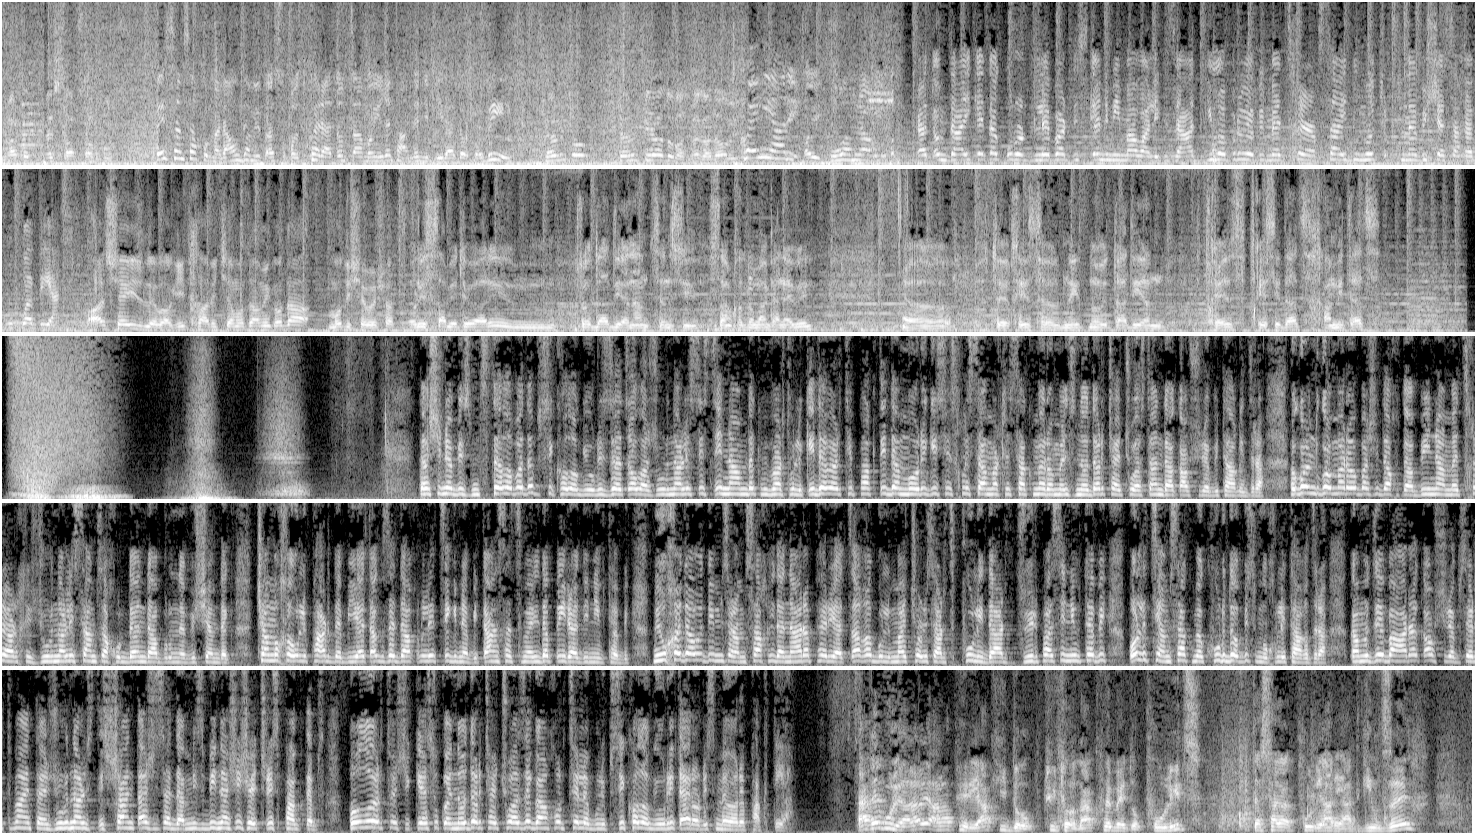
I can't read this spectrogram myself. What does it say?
იმათაც ეს სამსახურს ეს სამსახურმა რა უნდა მიპასუხოს თქვენ რატომ წამოიღეთ ამდენი პირადობები? ჩემიტო ჩემი პირადობას მე გადავიღე. თქვენი არ იყო იქ უამრავი იყო. რატომ დაიკეტა კურორტ ლებარდისკენ მიმავალი გზა ადგილობრივები მეცხრე საიდუმლო წვრთნების შესახებ უყვებიან. არ შეიძლება გითხარი ჩემო დამიკო და მოდი შევეშოთ. ორი სამი თვე არის რო დადიან ამ ცენტრში სამხედრო მანქანები. აა ხეს ნუ დადიან დღეს დღესაც ხამითაც დაშინების მცდელობა და ფსიქოლოგიური ზეწოლა ჟურნალისტის წინააღმდეგ მიმართული კიდევ ერთი ფაქტი და მორიგის სისხლის სამართლის საქმე, რომელიც ნოდარ ჩაჩუასთან დაკავშირებით აღიძრა. როგორ მდგომარეობაში დახვდა ბინა მეცხრე არხის ჟურნალის სამსახურიდან დაბრუნების შემდეგ. ჩამოხეული ფარდები, იატაკზე დაყრილი წიგნები, ტანსაცმელი და პირადი ნივთები. მიუხედავად იმისა, რომ სახლიდან არაფერია წაღებული, მათ შორის არც ფული და არც ძვირფასი ნივთები, პოლიციამ საქმე ქურდობის მუხლით აღძრა. გამოძიება არ აკავშირებს ერთმანეთთან ჟურნალისტის შანტაჟისა და მის ბინაში შეჭრის ფაქტებს. ბოლო ერთ თვეში კი ეს უკვე ნოდარ ჩაჩუაზე განხორციელებული ფსიქოლოგიური ტერორის მეორე ფაქტია. წაღებული არ არის არაფერი, აქიდო თვითონ აქვემედო ფულიც და სადაც ფული არის ადგილზე,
